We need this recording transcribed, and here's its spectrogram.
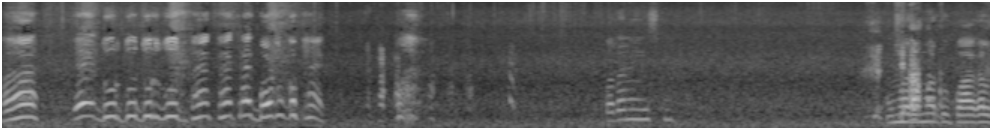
हाँ ए, दूर दूर दूर दूर, फेंक फेंक फेंक बोतल को फेंक। पता नहीं इसमें। उमर उमर तू पागल।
